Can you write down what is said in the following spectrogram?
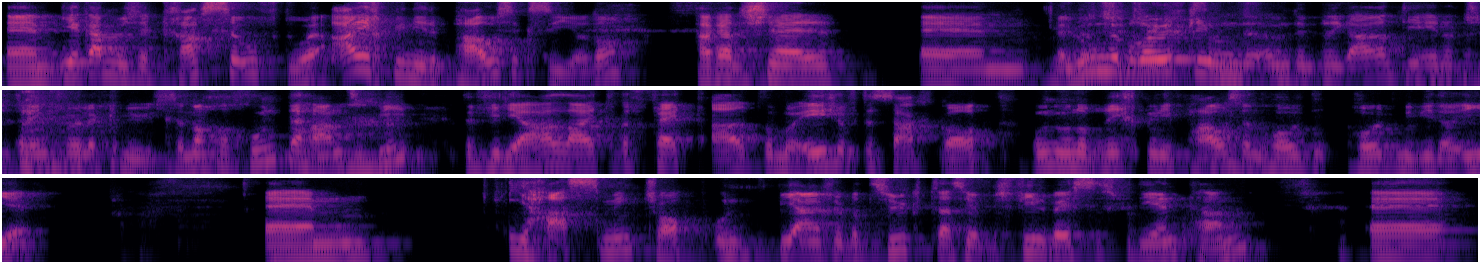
Ähm, ich musste die Kasse auftun. Eigentlich bin ich in der Pause, gewesen, oder? Habe gerade schnell ähm, ein Lungenbrötchen und, und den Briganti Energy Drink wollen geniessen. Nachher kommt der Hans bei, der Filialleiter, der Fettalt, wo mir eh schon auf den Sack geht und unterbricht meine Pause und holt, holt mich wieder ein. Ähm, ich hasse meinen Job und bin eigentlich überzeugt, dass ich etwas viel Besseres verdient habe. Äh,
